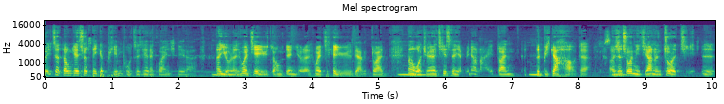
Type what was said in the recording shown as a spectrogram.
所以这中间就是一个频谱之间的关系了。那有人会介于中间，有人会介于两端。那我觉得其实也没有哪一端是比较好的，而是说你只要能做极致，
